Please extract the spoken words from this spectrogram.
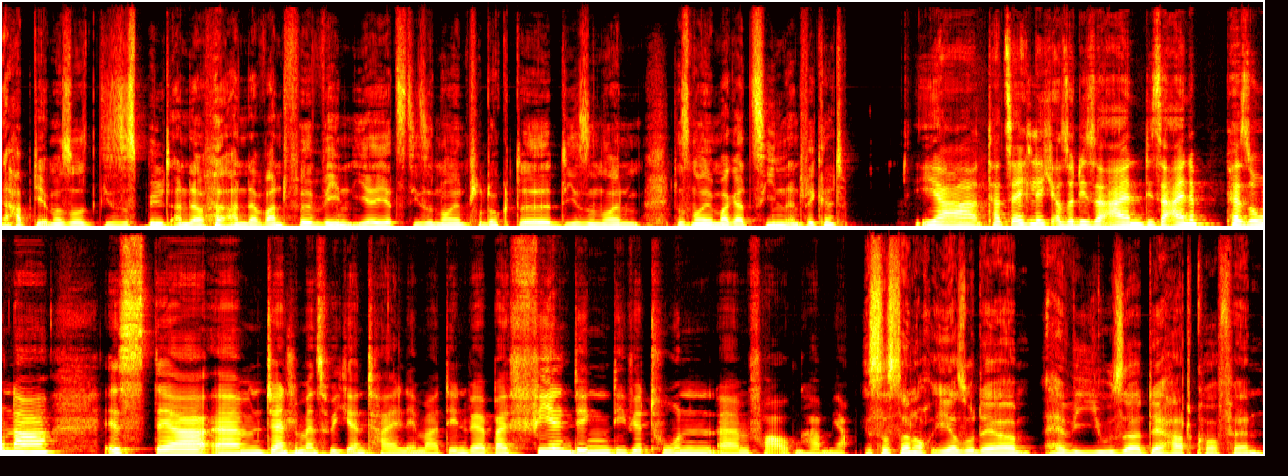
habt ihr immer so dieses Bild an der, an der Wand, für wen ihr jetzt diese neuen Produkte, diese neuen, das neue Magazin entwickelt? Ja, tatsächlich. Also diese, ein, diese eine Persona ist der ähm, Gentleman's Weekend Teilnehmer, den wir bei vielen Dingen, die wir tun, ähm, vor Augen haben, ja. Ist das dann auch eher so der Heavy-User, der Hardcore-Fan?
